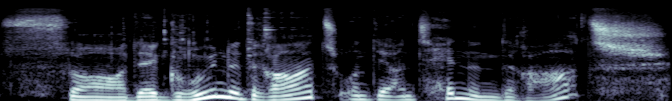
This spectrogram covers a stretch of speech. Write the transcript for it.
So, der grüne Draht und der Antennendraht.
